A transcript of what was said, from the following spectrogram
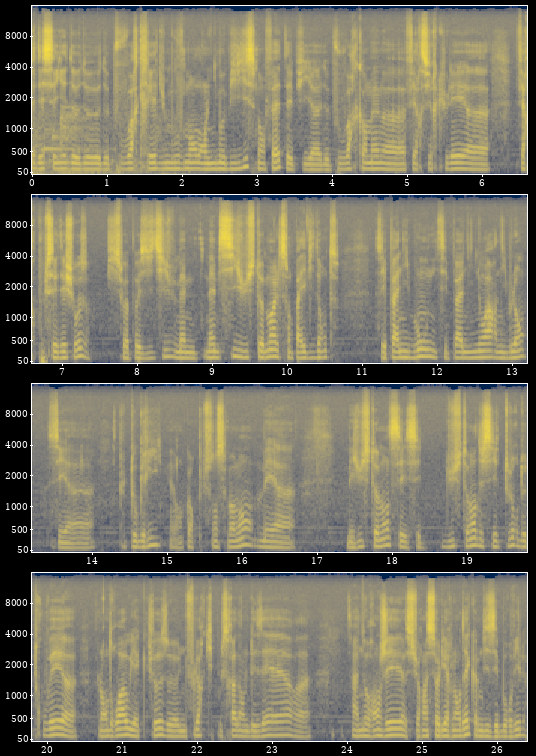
C'est d'essayer de, pouvoir créer du mouvement dans l'immobilisme en fait, et puis euh, de pouvoir quand même euh, faire circuler, euh, faire pousser des choses qui soient positives, même, même si justement elles sont pas évidentes. C'est pas ni bon, c'est pas ni noir ni blanc, c'est plutôt gris, encore plus en ce moment, mais, mais justement c'est justement d'essayer toujours de trouver l'endroit où il y a quelque chose, une fleur qui poussera dans le désert, un oranger sur un sol irlandais, comme disait Bourville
